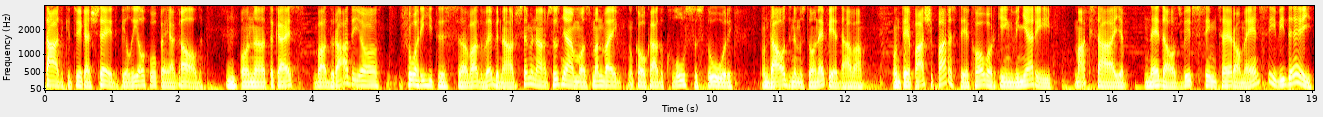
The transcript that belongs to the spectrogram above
tādi, ka tu vienkārši sēdi pie liela kopējā galda. Mm. Un, tā kā es vadu radio, šorīt es vadu webināru, seminārus uzņēmumos, man vajag nu, kaut kādu klusu stūri, un daudz nemaz to nepiedāvā. Un tie paši parastie coworking, viņi arī maksāja nedaudz virs 100 eiro mēnesī vidēji,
